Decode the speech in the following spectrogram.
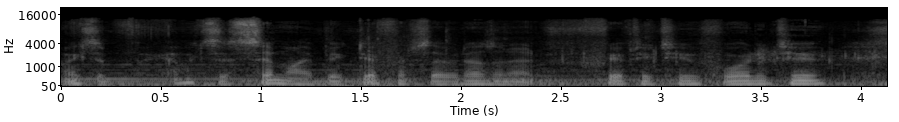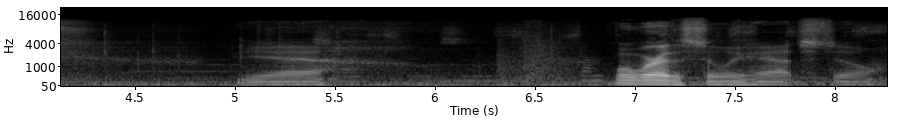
Makes a that makes a semi big difference though, doesn't it? 52, 42. Yeah. We'll wear the silly hat still.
